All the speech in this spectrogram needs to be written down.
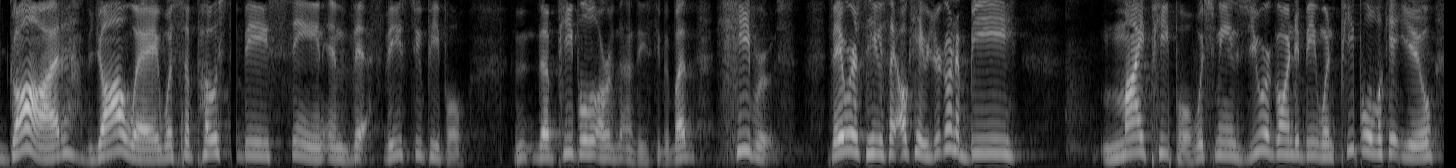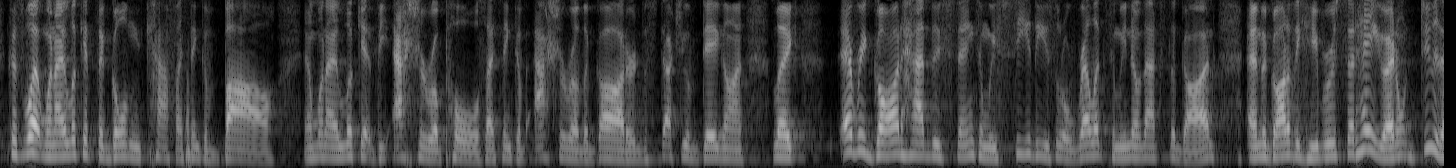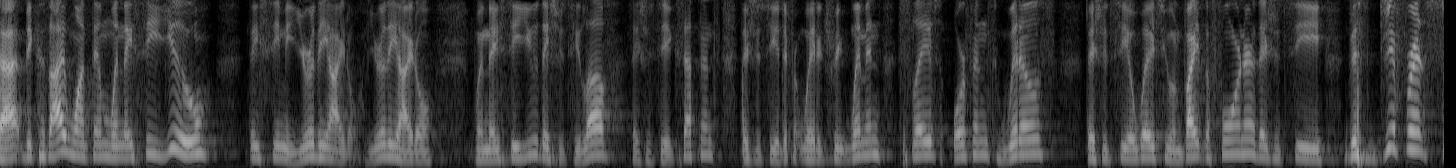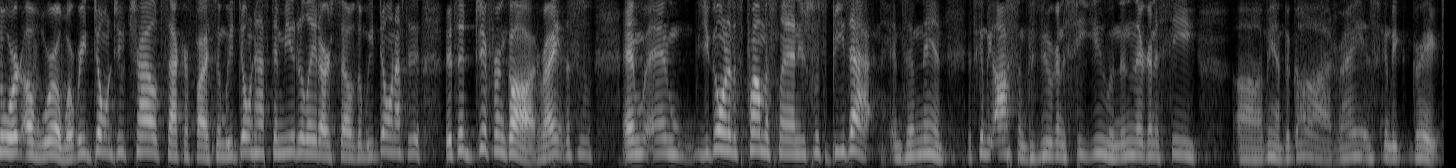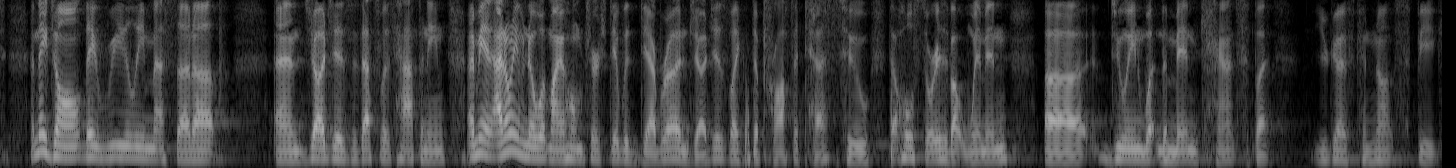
God, Yahweh, was supposed to be seen in this, these two people. The people, or not these two people, but Hebrews. They were, he was like, okay, you're going to be my people, which means you are going to be, when people look at you, because what? When I look at the golden calf, I think of Baal. And when I look at the Asherah poles, I think of Asherah, the god, or the statue of Dagon. Like, every God had these things, and we see these little relics, and we know that's the God. And the God of the Hebrews said, Hey, I don't do that because I want them, when they see you, they see me. You're the idol. You're the idol. When they see you, they should see love. They should see acceptance. They should see a different way to treat women, slaves, orphans, widows. They should see a way to invite the foreigner. They should see this different sort of world where we don't do child sacrifice and we don't have to mutilate ourselves and we don't have to. It's a different God, right? This is, and, and you go into this promised land, you're supposed to be that. And then, man, it's going to be awesome because people are going to see you and then they're going to see, uh, man, the God, right? It's going to be great. And they don't. They really mess that up and Judges, that's what's happening. I mean, I don't even know what my home church did with Deborah and Judges, like the prophetess, who that whole story is about women uh, doing what the men can't, but you guys cannot speak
